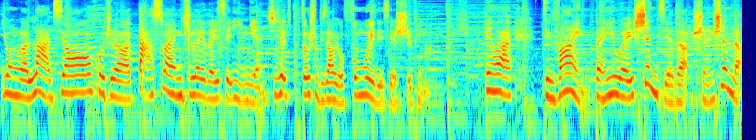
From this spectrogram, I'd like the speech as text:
用了辣椒或者大蒜之类的一些意面，这些都是比较有风味的一些食品。另外，divine 本意为圣洁的、神圣的，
